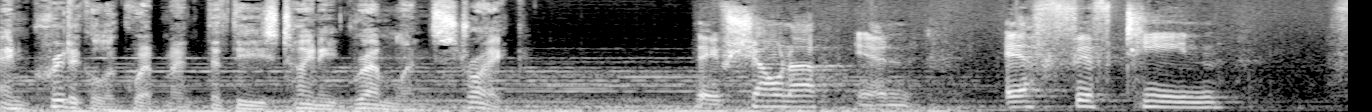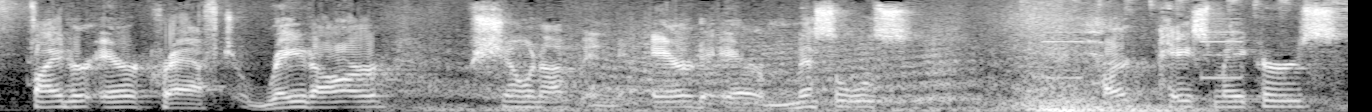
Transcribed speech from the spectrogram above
and critical equipment that these tiny gremlins strike. They've shown up in F 15 fighter aircraft radar, shown up in air to air missiles, heart pacemakers.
